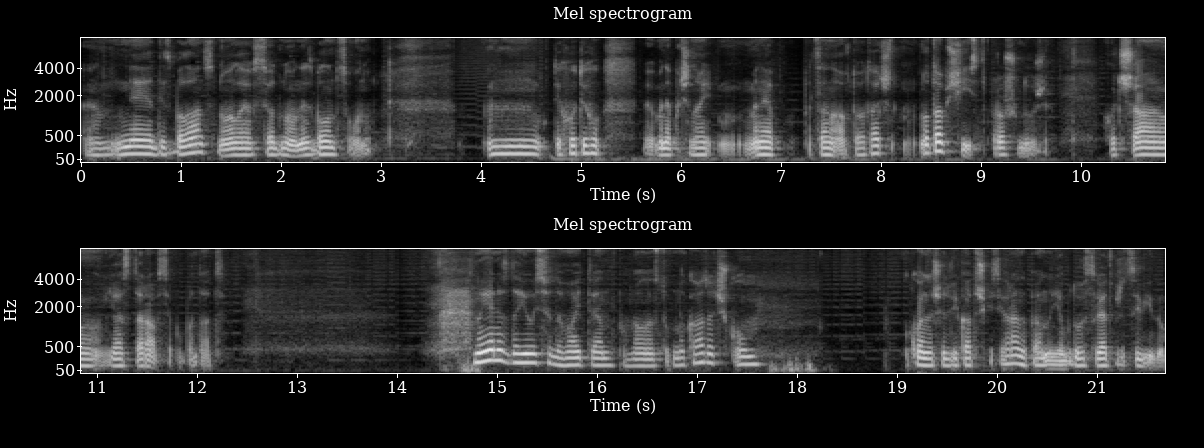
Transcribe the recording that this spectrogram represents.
ем, не дисбалансно, але все одно не збалансовано. Тихо, тихо. Мене починає. Мене пацан автоатач. Ну, топ-6, прошу дуже. Хоча я старався попадати. Ну, я не здаюся, давайте погнали наступну каточку. Буквально ще дві каточки зіграю, напевно, я буду виставляти вже це відео.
